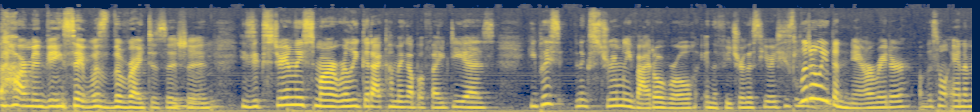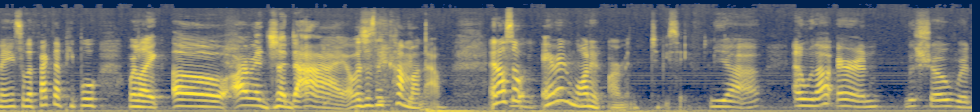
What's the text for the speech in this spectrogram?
Armin being saved was the right decision. Mm-hmm. He's extremely smart, really good at coming up with ideas. He plays an extremely vital role in the future of the series. He's mm-hmm. literally the narrator of this whole anime. So the fact that people were like, oh, Armin should die, I was just like, come on now. And also, mm-hmm. Eren wanted Armin to be saved. Yeah. And without Eren, the show would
